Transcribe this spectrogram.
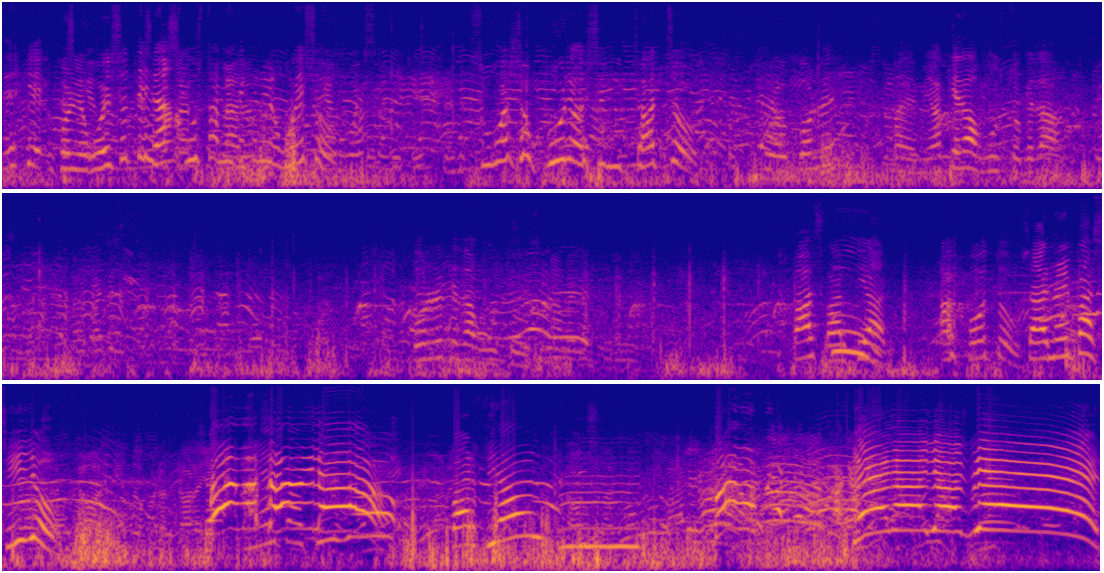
Es que con el hueso te da justamente con el hueso. es hueso. Es un hueso puro ese muchacho. Pero corre. Madre mía, que da gusto, que da. Corre que da gusto. Pascu, Parcial. a foto. O sea, no hay pasillo. ¡Vamos, Ávila! Parcial. ¡Vamos! ¡Bien, ellos, bien!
